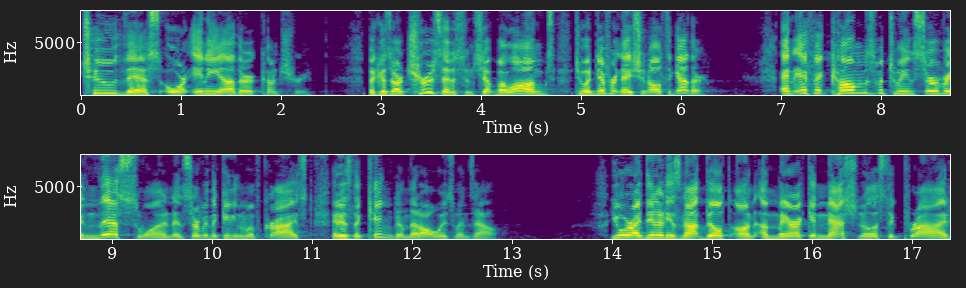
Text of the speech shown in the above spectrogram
to this or any other country. Because our true citizenship belongs to a different nation altogether. And if it comes between serving this one and serving the kingdom of Christ, it is the kingdom that always wins out. Your identity is not built on American nationalistic pride,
